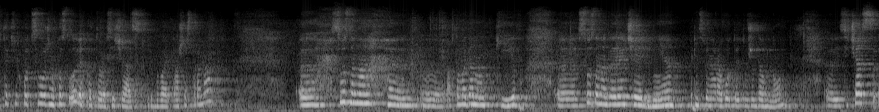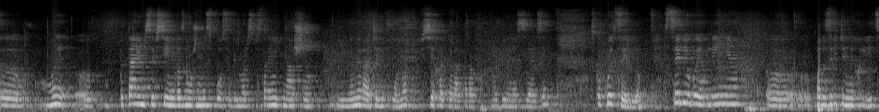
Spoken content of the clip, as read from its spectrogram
В таких вот сложных условиях, в которых сейчас пребывает наша страна, Э, Создана автомайданом Киев, создана горячая линия, в принципе, она работает уже давно. Сейчас мы пытаемся всеми возможными способами распространить наши номера телефонов всех операторов мобильной связи. С какой целью? С целью выявления подозрительных лиц,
